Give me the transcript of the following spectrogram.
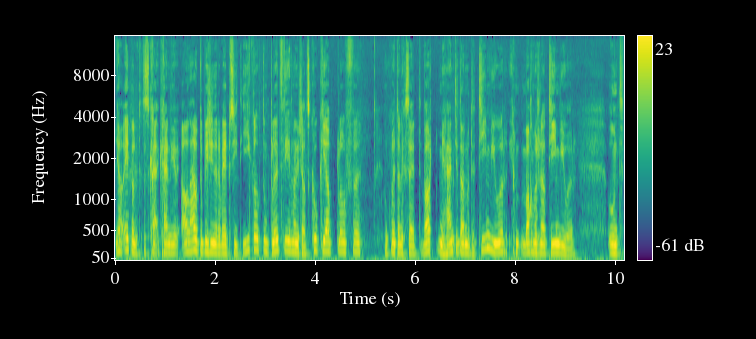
ja, eben, das kennen ihr alle auch. Du bist in einer Website eingeloggt und plötzlich irgendwann ist das Cookie abgelaufen. Und gut, dann habe ich gesagt, warte, wir haben ja da noch den Teamviewer, ich mache mal schnell Teamviewer. Und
